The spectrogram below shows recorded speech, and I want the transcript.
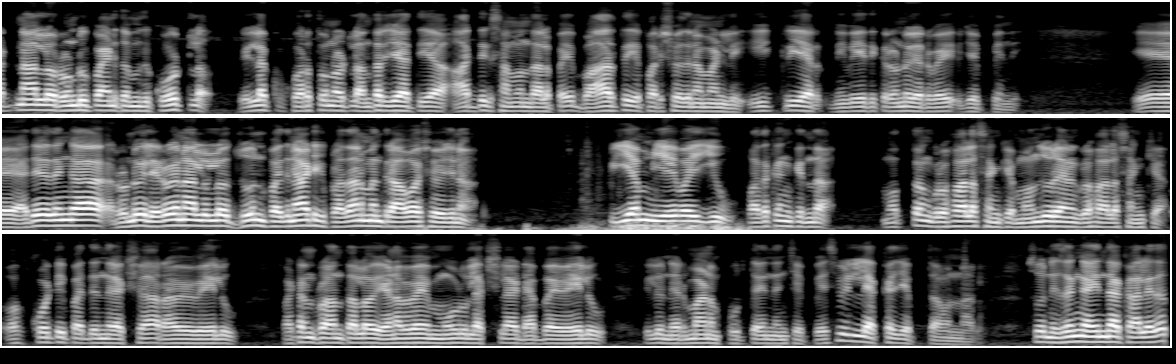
పట్టణాల్లో రెండు పాయింట్ తొమ్మిది కోట్ల ఇళ్ళకు కొరత ఉన్నట్లు అంతర్జాతీయ ఆర్థిక సంబంధాలపై భారతీయ పరిశోధన మండలి ఈ నివేదిక రెండు వేల ఇరవై చెప్పింది. అదేవిధంగా రెండు వేల ఇరవై నాలుగులో జూన్ పది నాటికి ప్రధానమంత్రి ఆవాస్ యోజన పిఎంఏవైయు పథకం కింద మొత్తం గృహాల సంఖ్య మంజూరైన గృహాల సంఖ్య ఒక కోటి పద్దెనిమిది లక్షల అరవై వేలు పట్టణ ప్రాంతాల్లో ఎనభై మూడు లక్షల డెబ్బై వేలు ఇల్లు నిర్మాణం పూర్తయిందని చెప్పేసి వీళ్ళు లెక్కలు చెప్తా ఉన్నారు. సో నిజంగా అయిందా కాలేదా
